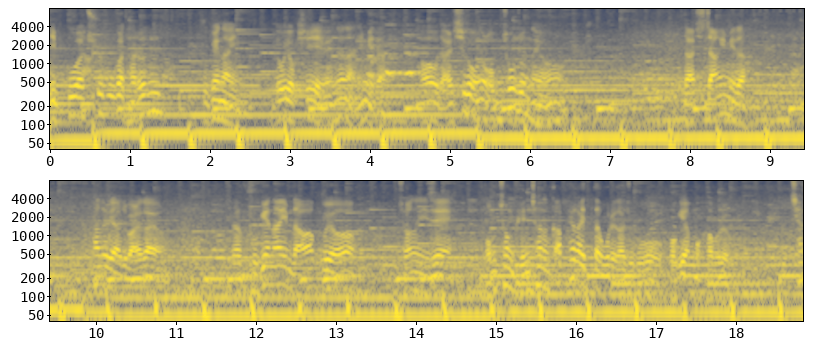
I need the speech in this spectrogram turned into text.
입구와 출구가 다른 구겐하임 요 역시 예외는 아닙니다 어우 날씨가 오늘 엄청 좋네요 날씨 짱입니다 하늘이 아주 맑아요 자 구겐하임 나왔고요 저는 이제 엄청 괜찮은 카페가 있다고 그래가지고 거기 한번 가보려고요 책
